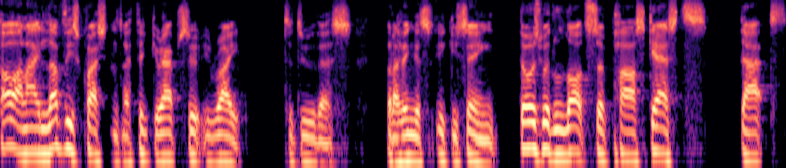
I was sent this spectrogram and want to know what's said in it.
Oh, and I love these questions. I think you're absolutely right to do this. But I think it's like you're saying, those with lots of past guests, that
